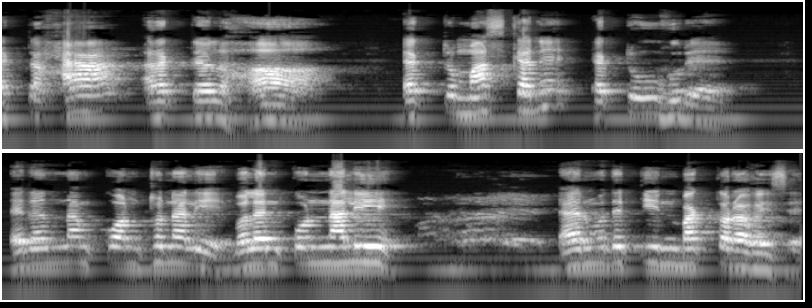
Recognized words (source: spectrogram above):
একটা হা আর একটা হলো হা। একটু মাঝখানে, একটু উহুরে এটার নাম কণ্ঠনালী। বলেন কোন নালী এর মধ্যে তিন ভাগ করা হয়েছে।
